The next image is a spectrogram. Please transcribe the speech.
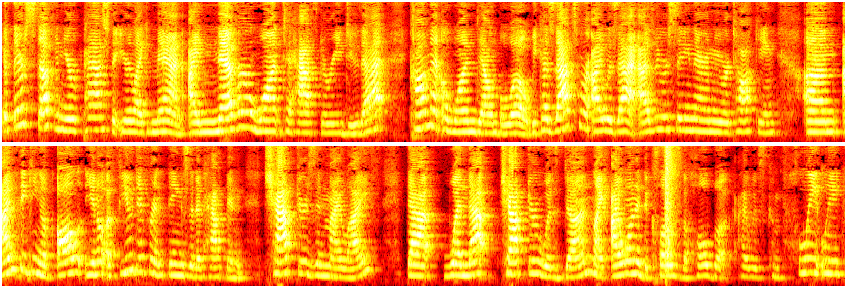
if there's stuff in your past that you're like, man, I never want to have to redo that, comment a one down below because that's where I was at as we were sitting there and we were talking. Um, I'm thinking of all, you know, a few different things that have happened, chapters in my life that when that chapter was done, like I wanted to close the whole book. I was completely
